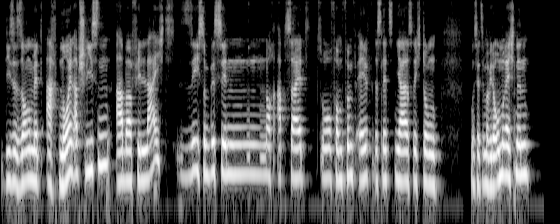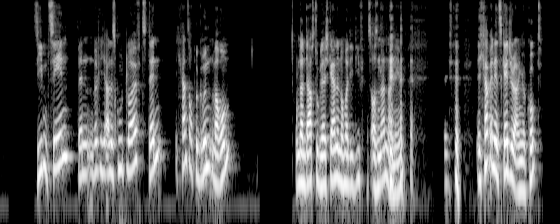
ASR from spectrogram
die Saison mit 8-9 abschließen, aber vielleicht sehe ich so ein bisschen noch Upside so vom 5-11 des letzten Jahres Richtung muss jetzt immer wieder umrechnen. 7, 10, wenn wirklich alles gut läuft. Denn ich kann es auch begründen, warum. Und dann darfst du gleich gerne nochmal die Defense auseinandernehmen. ich ich habe mir den Schedule angeguckt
